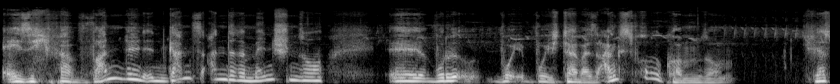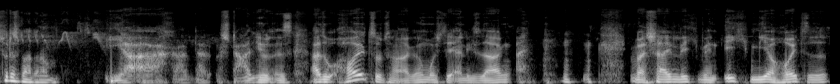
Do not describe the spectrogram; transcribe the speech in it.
ey, sich verwandeln in ganz andere Menschen, so, äh, wo, du, wo, wo ich teilweise Angst vorbekomme. So. Wie hast du das wahrgenommen? Ja, das Stadion ist, also heutzutage, muss ich dir ehrlich sagen, wahrscheinlich, wenn ich mir heute,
